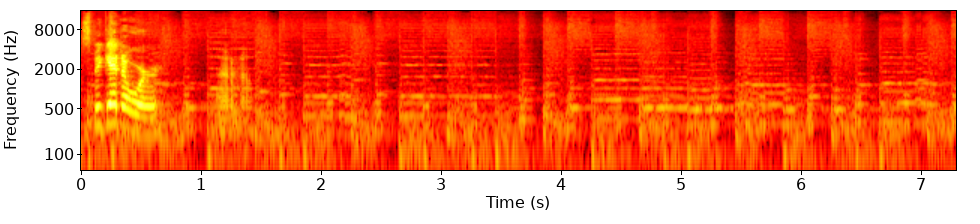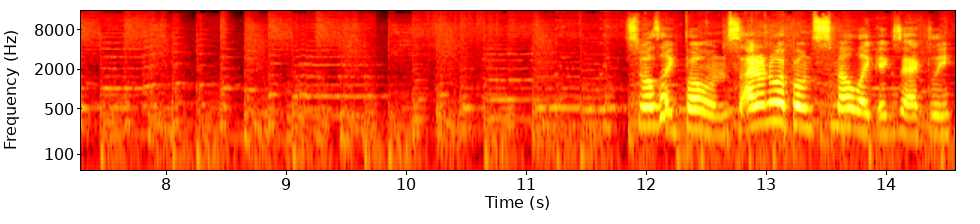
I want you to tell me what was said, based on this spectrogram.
Spaghetti ore. I don't know. Smells like bones. I don't know what bones smell like exactly.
